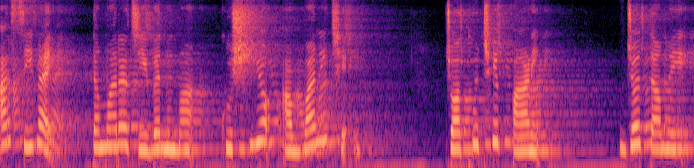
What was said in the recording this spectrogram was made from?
આ સિવાય તમારા જીવનમાં ખુશીઓ આવવાની છે. ચોથું છે પાણી. જો તમે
